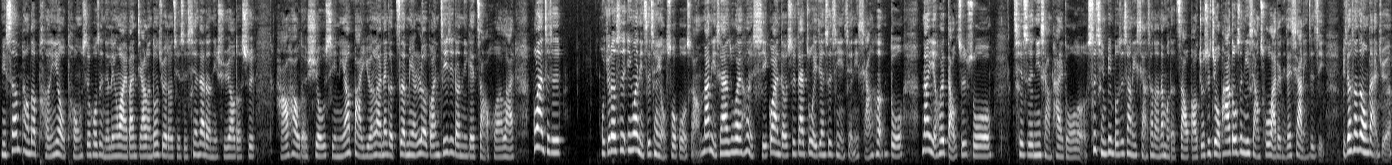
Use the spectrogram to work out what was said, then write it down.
你身旁的朋友、同事或者你的另外一半家人都觉得，其实现在的你需要的是。好好的休息，你要把原来那个正面、乐观、积极的你给找回来，不然其实我觉得是因为你之前有受过伤，那你现在就会很习惯的是在做一件事情以前，你想很多，那也会导致说，其实你想太多了，事情并不是像你想象的那么的糟糕，九十九趴都是你想出来的，你在吓你自己，比较像这种感觉，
